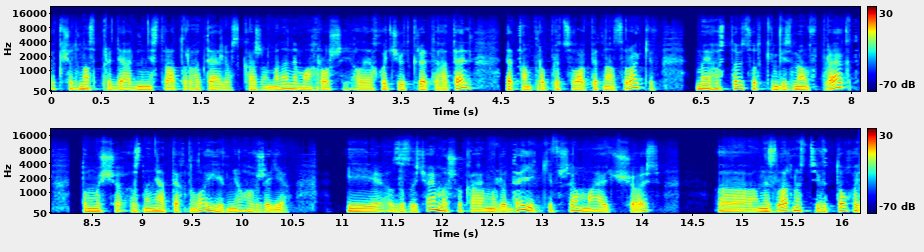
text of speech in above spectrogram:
Якщо до нас прийде адміністратор готелю, скаже, у мене нема грошей, але я хочу відкрити готель, я там пропрацював 15 років, ми його 100% візьмемо в проєкт, тому що знання технологій в нього вже є. І зазвичай ми шукаємо людей, які вже мають щось, е, незалежності від того,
